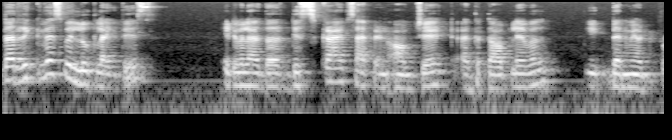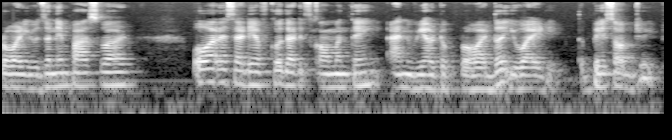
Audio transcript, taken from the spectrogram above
The request will look like this. It will have the describe Siperian object at the top level then we have to provide username password ORS ID of course that is common thing and we have to provide the UID the base object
